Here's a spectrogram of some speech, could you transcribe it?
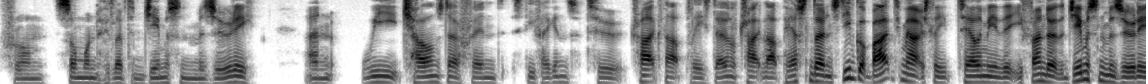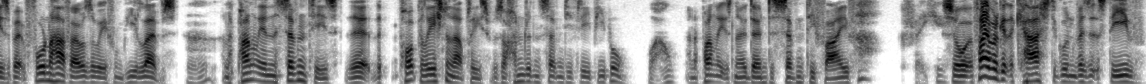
from someone who lived in Jameson, Missouri, and we challenged our friend Steve Higgins to track that place down or track that person down. And Steve got back to me actually telling me that he found out that Jameson, Missouri is about four and a half hours away from where he lives. Uh-huh. And apparently in the 70s, the, the population of that place was 173 people. Wow. And apparently it's now down to 75. Crikey. so if I ever get the cash to go and visit Steve,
